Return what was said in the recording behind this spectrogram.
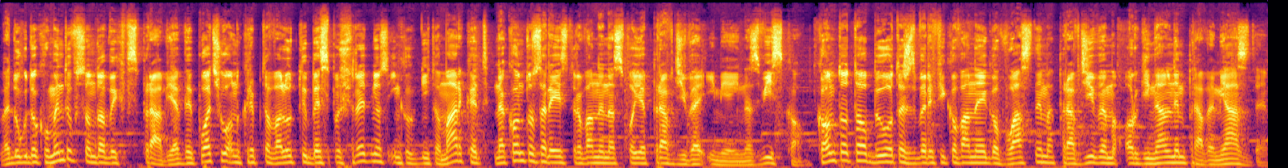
według dokumentów sądowych w sprawie, wypłacił on kryptowaluty bezpośrednio z Incognito Market na konto zarejestrowane na swoje prawdziwe imię i nazwisko. Konto to było też zweryfikowane jego własnym, prawdziwym, oryginalnym prawem jazdy.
